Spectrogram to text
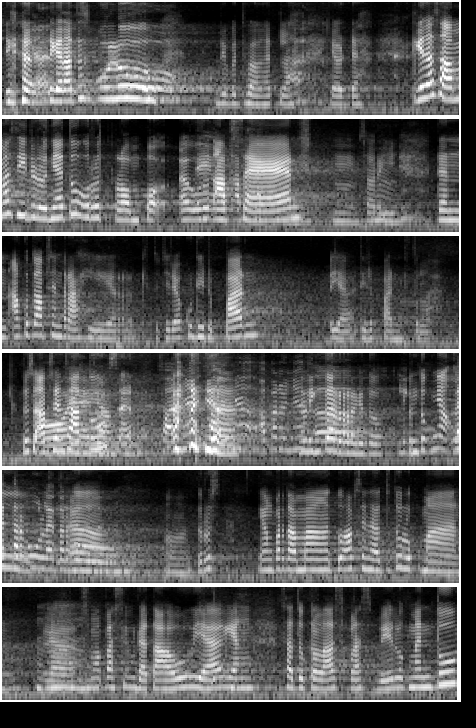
Tiga tiga ratus sepuluh. ribet banget lah. Ya udah. Kita sama sih dulunya tuh urut kelompok eh, urut urut absen. hmm, sorry. Dan aku tuh absen terakhir gitu. Jadi aku di depan ya di depan gitulah terus absen Oh, iya, satu iya. Dosen. Soalnya, Iya. soalnya apa namanya? ngelinker eh, gitu link- bentuknya U letter U, letter Ya. U. Eh, terus yang pertama tuh absen satu tuh Lukman ya semua pasti udah tahu ya yang satu kelas kelas B Lukman tuh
